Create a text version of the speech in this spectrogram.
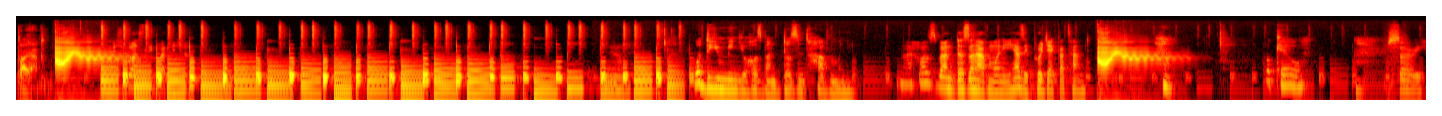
Tired. I should go on sleep vacation. Husband doesn't have money? My husband doesn't have money. He has a project at hand. Huh. Okay. oh. Sorry.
